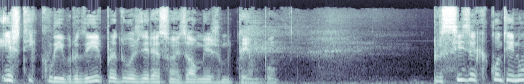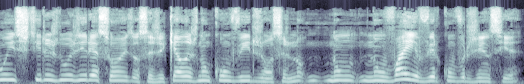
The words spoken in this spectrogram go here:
este equilíbrio de ir para duas direções ao mesmo tempo precisa que continuem a existir as duas direções, ou seja, que elas não convirjam, ou seja, não, não, não vai haver convergência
